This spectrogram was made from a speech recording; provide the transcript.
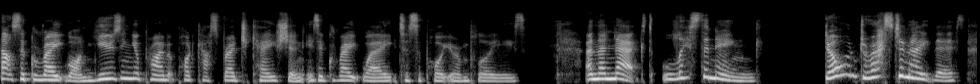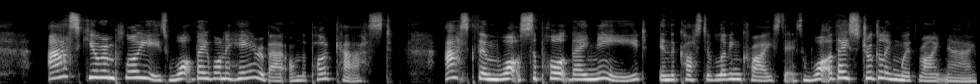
that's a great one. Using your private podcast for education is a great way to support your employees. And then next, listening. Don't underestimate this. Ask your employees what they want to hear about on the podcast. Ask them what support they need in the cost of living crisis. What are they struggling with right now?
